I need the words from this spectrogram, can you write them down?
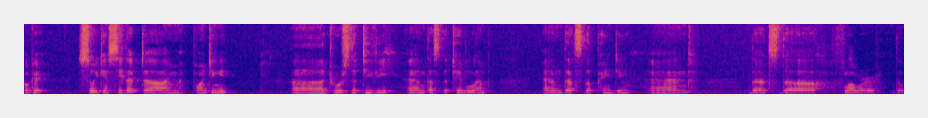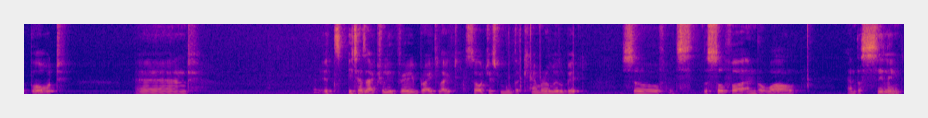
Okay so you can see that uh, I'm pointing it uh, towards the TV and that's the table lamp and that's the painting and that's the flower the boat and it's it has actually very bright light so I'll just move the camera a little bit. So it's the sofa and the wall and the ceiling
